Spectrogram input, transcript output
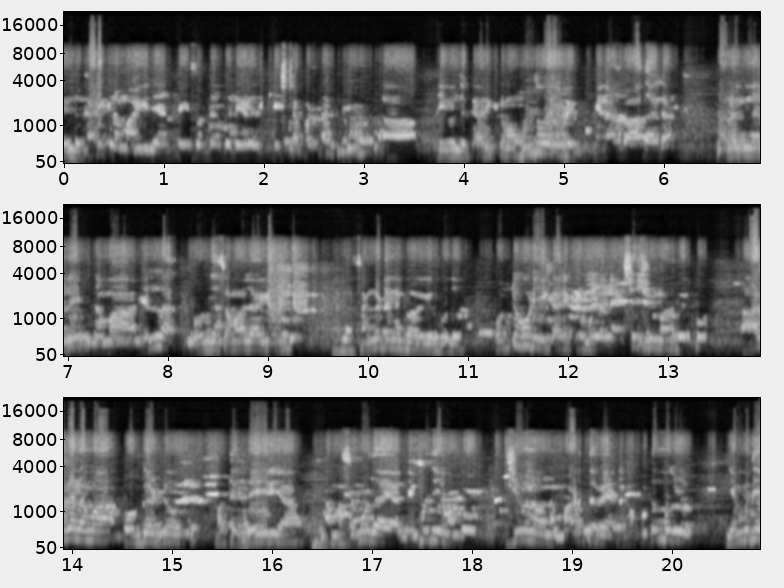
ಒಂದು ಕಾರ್ಯಕ್ರಮ ಆಗಿದೆ ಅಂತ ಈ ಸಂದರ್ಭದಲ್ಲಿ ಹೇಳೋದಕ್ಕೆ ಆ, ಈ ಒಂದು ಕಾರ್ಯಕ್ರಮ ಮುಂದುವರಿಬೇಕು. ಏನಾದರೂ ಆದಾಗ ತಾಲೂಕಿನಲ್ಲಿ ನಮ್ಮ ಎಲ್ಲ ಬೌದ್ಧ ಸಮಾಜ ಆಗಿರ್ಬೋದು ಎಲ್ಲ ಸಂಘಟನೆಗಳು ಆಗಿರ್ಬೋದು ಒಟ್ಟುಗೂಡಿ ಈ ಕಾರ್ಯಕ್ರಮಗಳನ್ನ ಯಶಸ್ವಿ ಮಾಡಬೇಕು. ಆಗ ನಮ್ಮ ಒಗ್ಗಟ್ಟು ಮತ್ತೆ ಧೈರ್ಯ ನಮ್ಮ ಸಮುದಾಯ ನೆಮ್ಮದಿಯ ಒಂದು ಜೀವನವನ್ನ ಮಾಡ್ತವೆ. ನಮ್ಮ ಕುಟುಂಬಗಳು ನೆಮ್ಮದಿಯ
